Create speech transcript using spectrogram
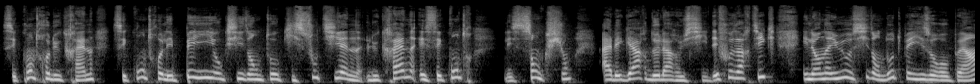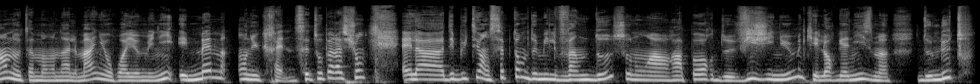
c'est contre l'Ukraine, c'est contre les pays occidentaux qui soutiennent l'Ukraine et c'est contre les sanctions à l'égard de la Russie. Des faux articles, il y en a eu aussi dans d'autres pays européens, notamment en Allemagne, au Royaume-Uni et même en Ukraine. Cette opération, elle a débuté en septembre 2022 selon un rapport de Viginum, qui est l'organisme de lutte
